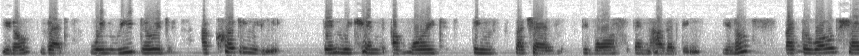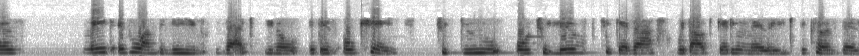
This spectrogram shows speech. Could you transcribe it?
You know, that when we do it accordingly, then we can avoid things such as divorce and other things, you know. But the world has made everyone believe that, you know, it is okay to do or to live together without getting married because there's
